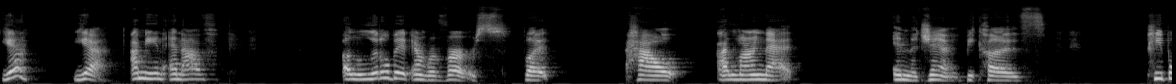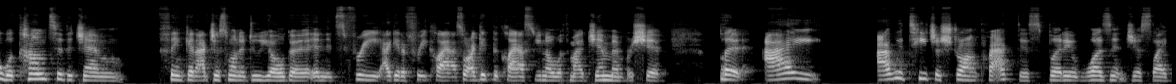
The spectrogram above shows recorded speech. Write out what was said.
Yeah. Yeah. I mean, and I've a little bit in reverse, but how I learned that in the gym because people would come to the gym thinking I just want to do yoga and it's free. I get a free class or I get the class, you know, with my gym membership. But I I would teach a strong practice, but it wasn't just like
